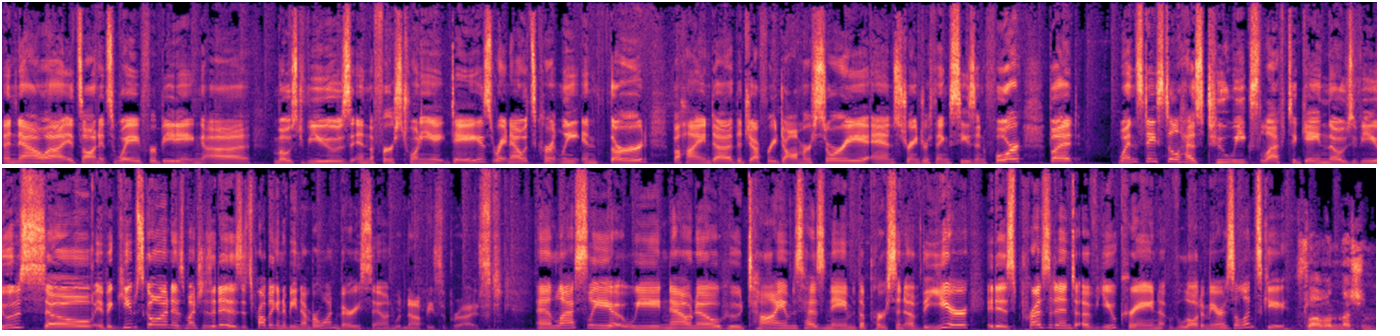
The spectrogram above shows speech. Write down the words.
And now uh, it's on its way for beating uh, most views in the first 28 days. Right now, it's currently in third behind uh, the Jeffrey Dahmer story and Stranger Things season four. But Wednesday still has two weeks left to gain those views. So if it keeps going as much as it is, it's probably going to be number one very soon. Would not be surprised. And lastly, we now know who Times has named the person of the year. It is President of Ukraine, Volodymyr Zelensky. Слава нашим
